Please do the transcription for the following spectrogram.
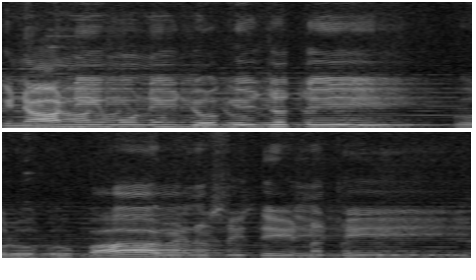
જ્ઞાની મુનિ જોગી જતી, ગુરુ કૃપા વિન સિદ્ધિ નથી.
